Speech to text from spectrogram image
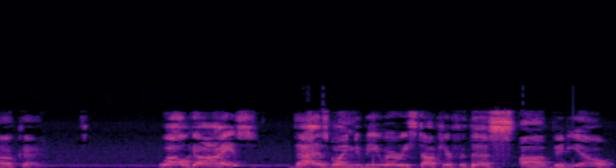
Okay. Well, guys, that is going to be where we stop here for this uh, video.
